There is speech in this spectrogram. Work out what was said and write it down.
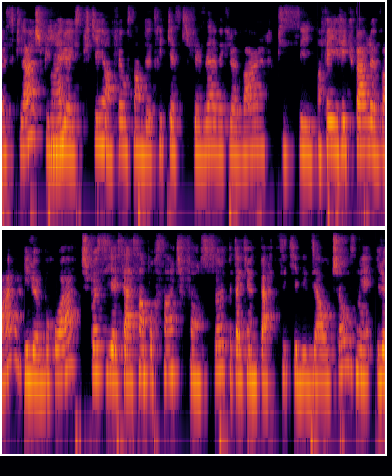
recyclage, puis il Ouais. lui a expliqué en fait au centre de tri qu'est-ce qu'il faisait avec le verre, puis c'est en fait il récupère le verre, il le broie. Je sais pas si c'est à 100% qu'ils font ça, peut-être qu'il y a une partie qui est dédiée à autre chose, mais le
